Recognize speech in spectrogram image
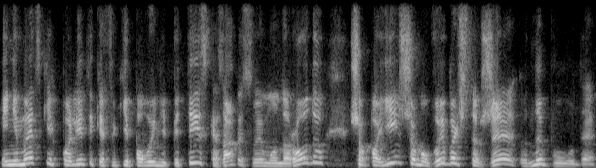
і німецьких політиків, які повинні піти і сказати своєму народу, що по-іншому, вибачте, вже не буде.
